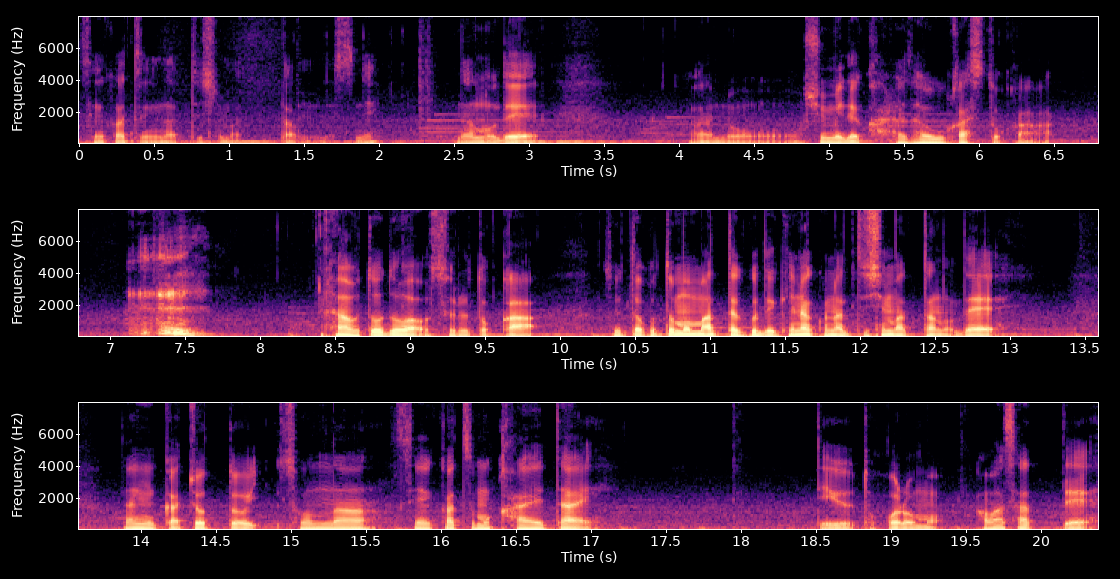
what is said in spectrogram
生活になってしまったんですね。なのであの趣味で体を動かすとか アウトドアをするとかそういったことも全くできなくなってしまったので何かちょっとそんな生活も変えたいっていうところも合わさって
